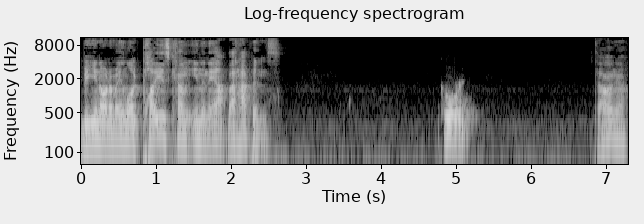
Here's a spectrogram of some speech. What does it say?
But you know what I mean? Like players come in and out. That happens. Gory. Telling you.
